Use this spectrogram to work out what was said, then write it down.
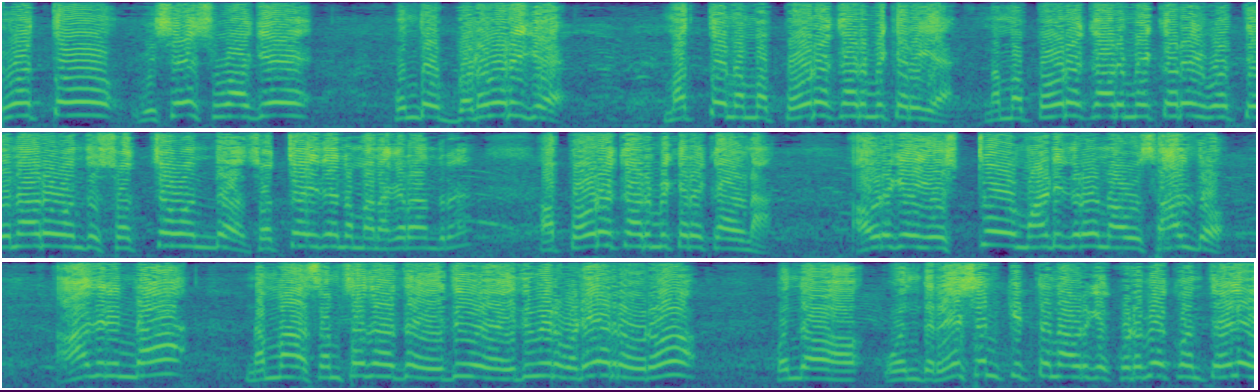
ಇವತ್ತು ವಿಶೇಷವಾಗಿ ಒಂದು ಬಡವರಿಗೆ ಮತ್ತು ನಮ್ಮ ಪೌರ ಕಾರ್ಮಿಕರಿಗೆ ನಮ್ಮ ಪೌರ ಕಾರ್ಮಿಕರು ಇವತ್ತೇನಾದ್ರು ಒಂದು ಸ್ವಚ್ಛ ಒಂದು ಸ್ವಚ್ಛ ಇದೆ ನಮ್ಮ ನಗರ ಅಂದ್ರೆ ಆ ಪೌರ ಕಾರ್ಮಿಕರೇ ಕಾರಣ. ಅವರಿಗೆ ಎಷ್ಟು ಮಾಡಿದರೂ ನಾವು ಸಾಲದು. ಆದ್ದರಿಂದ ನಮ್ಮ ಸಂಸದ ಯದು ಯದುವೀರ್ ಒಡೆಯರ್ ಅವರು ಒಂದು ಒಂದು ರೇಷನ್ ಕಿಟ್ ಅವರಿಗೆ ಕೊಡಬೇಕು ಅಂತೇಳಿ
